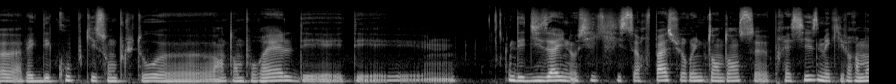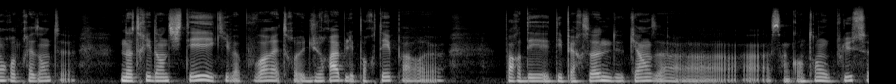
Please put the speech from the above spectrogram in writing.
euh, avec des coupes qui sont plutôt euh, intemporelles, des, des, des, designs aussi qui ne surfent pas sur une tendance euh, précise, mais qui vraiment représentent notre identité et qui va pouvoir être durable et porté par par des, des, personnes de 15 à, 50 ans ou plus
